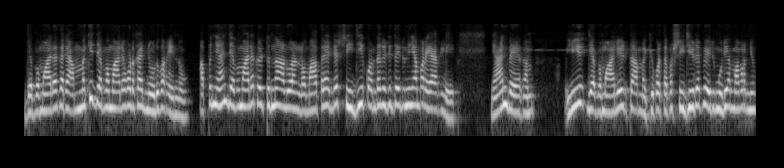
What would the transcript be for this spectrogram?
ജപമാല തരാം അമ്മയ്ക്ക് ജപമാല കൊടുക്കാൻ എന്നോട് പറയുന്നു. അപ്പം ഞാൻ ജപമാല കെട്ടുന്ന ആളുവാണല്ലോ മാത്രം എന്റെ ഷിജി കൊണ്ട കെട്ടി തരുമെന്ന് ഞാൻ പറയാറില്ലേ? ഞാൻ വേഗം ഈ ജപമാല എടുത്ത് അമ്മയ്ക്ക് കൊടുത്തപ്പോൾ ഷിജിയുടെ പേരും കൂടി അമ്മ പറഞ്ഞു.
